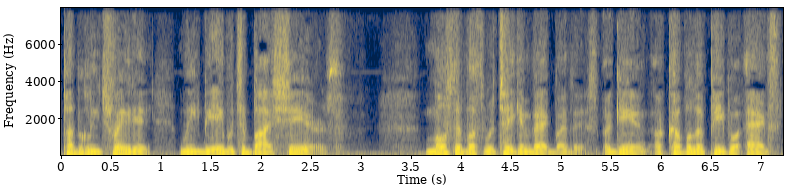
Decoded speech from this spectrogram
publicly traded, we'd be able to buy shares. Most of us were taken back by this. Again, a couple of people asked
